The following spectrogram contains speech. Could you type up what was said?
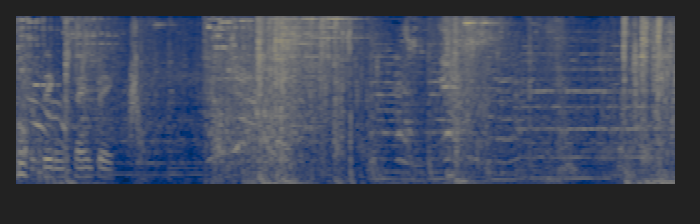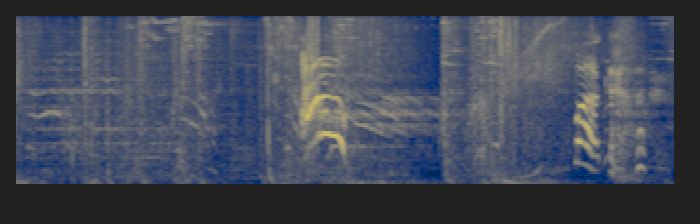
He's thinking the same thing. Fuck!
